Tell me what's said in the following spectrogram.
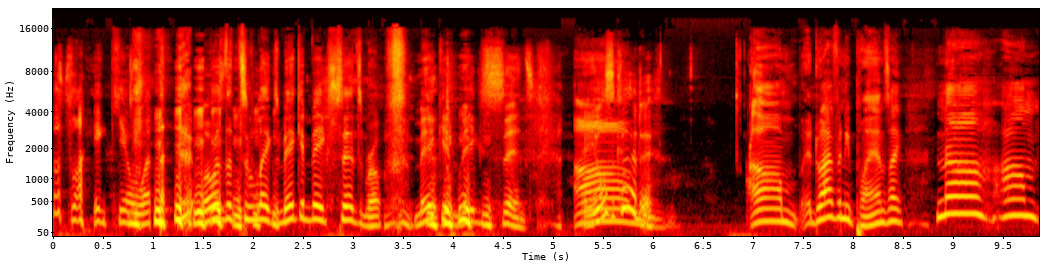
was like, yo, what? The, what was the two legs? Make it make sense, bro. Make it make sense. It was good. Um, do I have any plans? Like, no. Um,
